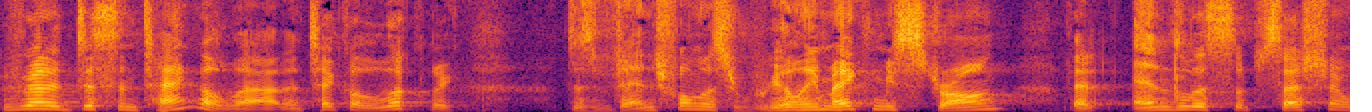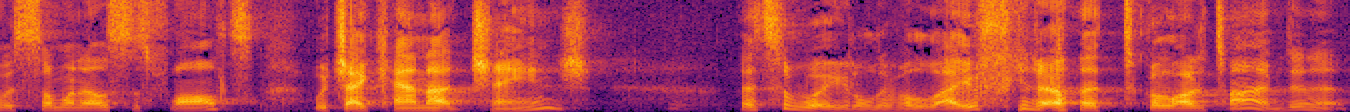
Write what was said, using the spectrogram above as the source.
we've got to disentangle that and take a look. Like, does vengefulness really make me strong? That endless obsession with someone else's faults, which I cannot change? That's the way to live a life. You know, that took a lot of time, didn't it?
